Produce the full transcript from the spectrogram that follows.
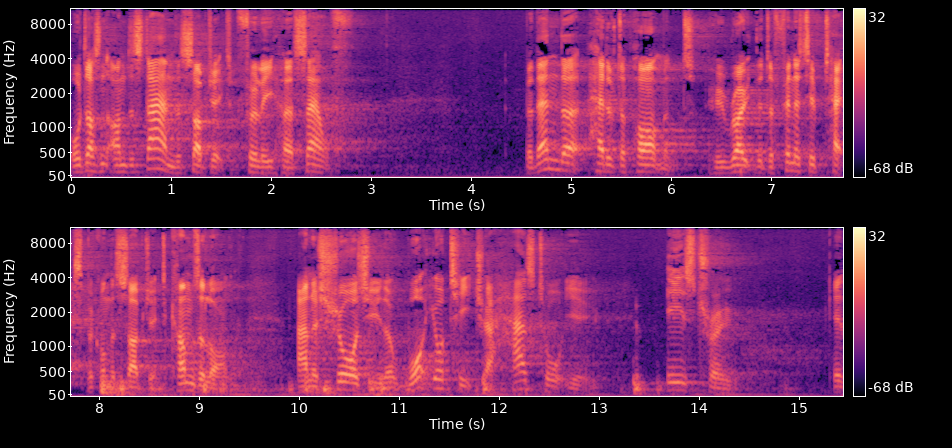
or doesn't understand the subject fully herself. But then the head of department, who wrote the definitive textbook on the subject, comes along and assures you that what your teacher has taught you is true. It,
